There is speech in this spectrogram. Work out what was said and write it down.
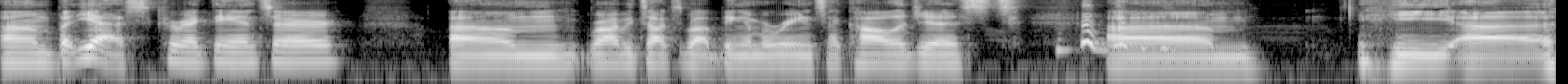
Um, but yes, correct answer. Um, Robbie talks about being a marine psychologist. Um, he uh,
